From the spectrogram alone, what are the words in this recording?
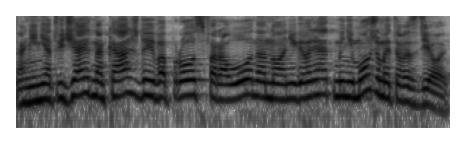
Они не отвечают на каждый вопрос фараона, но они говорят, мы не можем этого сделать.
